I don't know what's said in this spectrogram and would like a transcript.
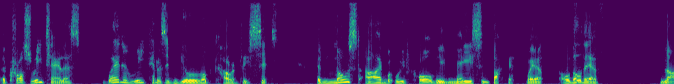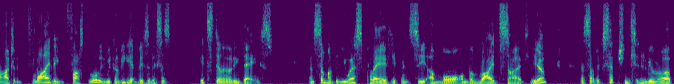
across retailers where the retailers in Europe currently sit? And most are what we call the Mason bucket, where although they have large and thriving, fast growing retail media businesses, it's still early days. And some of the US players you can see are more on the right side here. There's some exceptions in Europe.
